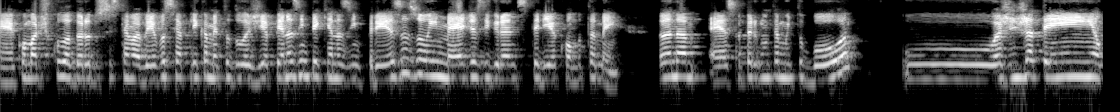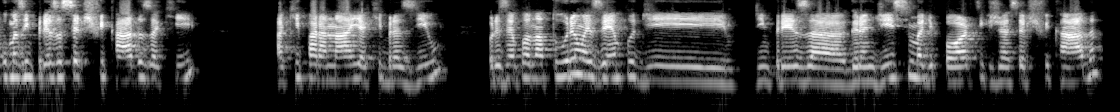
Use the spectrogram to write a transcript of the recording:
É, como articuladora do Sistema B, você aplica a metodologia apenas em pequenas empresas ou em médias e grandes teria como também? Ana, essa pergunta é muito boa. O, a gente já tem algumas empresas certificadas aqui, aqui Paraná e aqui Brasil. Por exemplo, a Natura é um exemplo de, de empresa grandíssima de porte que já é certificada.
